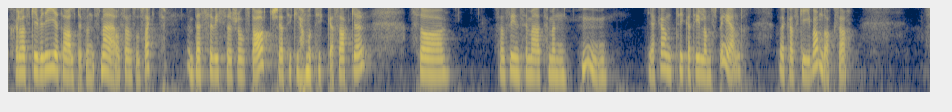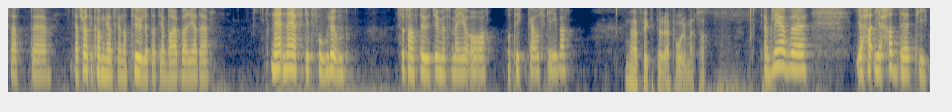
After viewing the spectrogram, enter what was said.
själva skriveriet har alltid funnits med och sen som sagt, en besserwisser från start så jag tycker om att tycka saker. Så sen så inser man att men, hmm, jag kan tycka till om spel och jag kan skriva om det också. Så att eh, jag tror att det kom ganska naturligt att jag bara började. När, när jag fick ett forum så fanns det utrymme för mig att, att tycka och skriva. När fick du det där forumet då? Jag blev... Eh, jag, jag hade typ,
